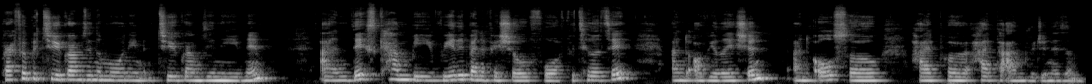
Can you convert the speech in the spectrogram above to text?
preferably two grams in the morning and two grams in the evening. And this can be really beneficial for fertility and ovulation and also hyper, hyperandrogenism.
